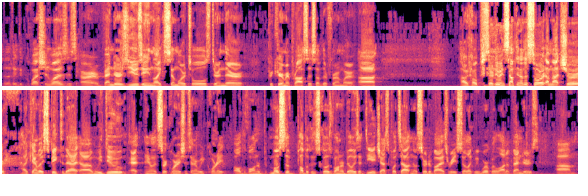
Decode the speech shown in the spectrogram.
So I think the question was, is are vendors using like similar tools during their procurement process of their firmware? Uh, I would hope they're doing something of the sort. I'm not sure. I can't really speak to that. Uh, we do at you know at CERT Coordination Center, we coordinate all the vulnerab- most of the publicly disclosed vulnerabilities that DHS puts out in those CERT advisories. So like we work with a lot of vendors. Um,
